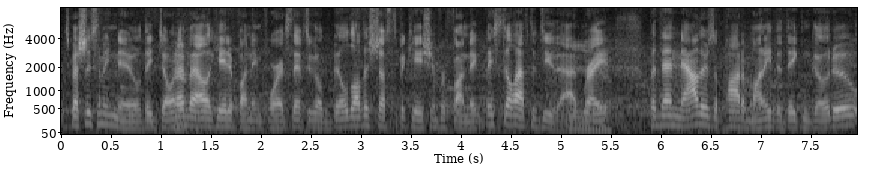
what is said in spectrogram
especially something new, they don't yeah. have allocated funding for it, so they have to go build all this justification for funding. They still have to do that, yeah, right? But then now there's a pot of money that they can go to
